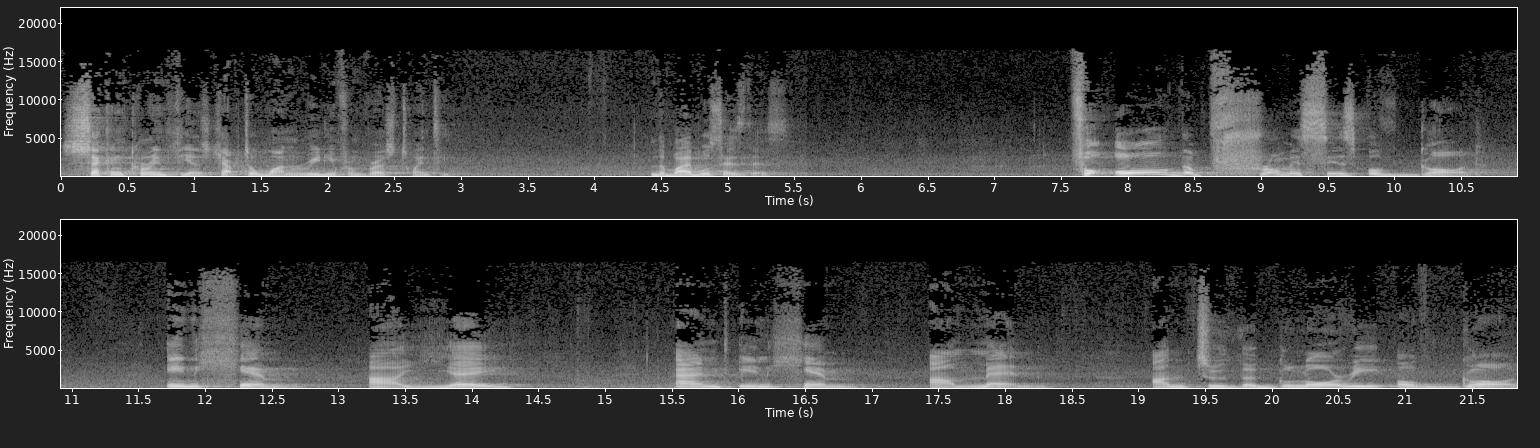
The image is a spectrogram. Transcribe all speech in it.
Second Corinthians chapter 1, reading from verse 20. The Bible says this For all the promises of God in him are yea, and in him amen, unto the glory of God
